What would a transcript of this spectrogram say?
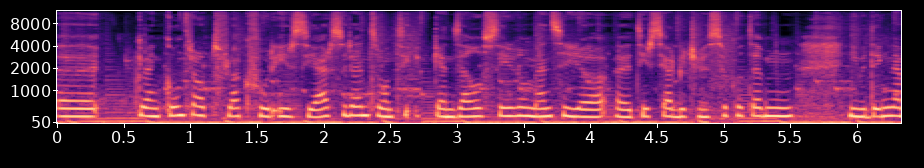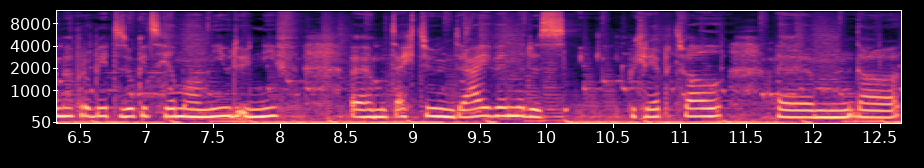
Uh, ik ben contra op het vlak voor eerstejaarsstudenten, want ik ken zelf zeer veel mensen die uh, het eerste jaar een beetje gesukkeld hebben, nieuwe dingen hebben geprobeerd. Het is ook iets helemaal nieuw, de unief. Uh, je moet echt je draai vinden, dus ik, begrijp het wel um, dat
